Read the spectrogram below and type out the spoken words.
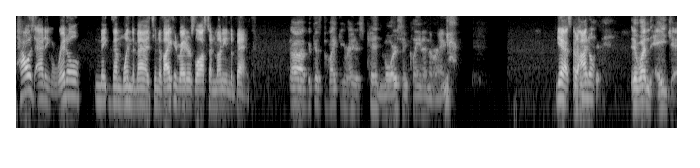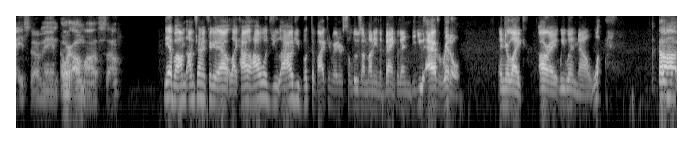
how is adding Riddle make them win the match when the Viking Raiders lost on Money in the Bank? Uh, because the Viking Raiders pinned Morrison clean in the ring. Yes, but mean, I don't. it wasn't AJ, so I mean, or Omos, so. Yeah, but I'm, I'm trying to figure out like how how would you how would you book the Viking Raiders to lose on Money in the Bank, but then you add Riddle, and you're like, all right, we win now. What? Uh,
